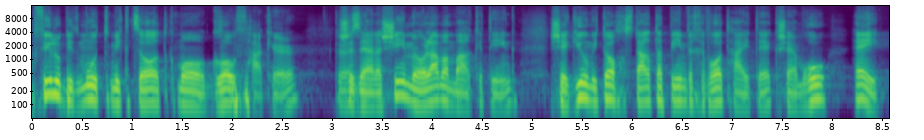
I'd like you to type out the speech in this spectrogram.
אפילו בדמות מקצועות כמו growth hacker. כן. שזה אנשים מעולם ה marketing, שהגיעו מתוך סטארט-אפים וחברות הייטק, שאמרו, היי, hey,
